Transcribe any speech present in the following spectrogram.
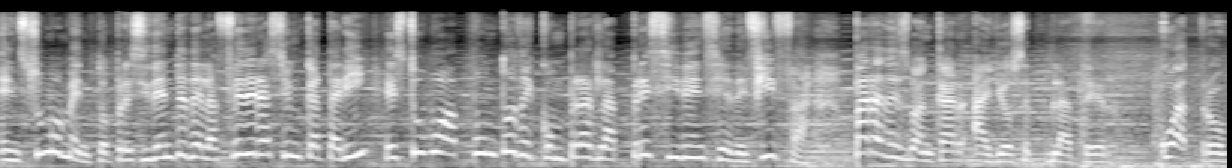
en su momento presidente de la Federación Qatarí, estuvo a punto de comprar la presidencia de FIFA para desbancar a Joseph Blatter. 4.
